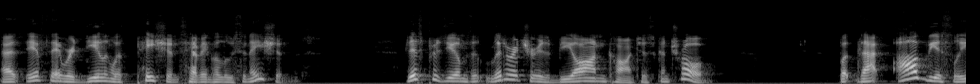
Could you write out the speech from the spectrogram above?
as if they were dealing with patients having hallucinations. This presumes that literature is beyond conscious control. But that obviously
